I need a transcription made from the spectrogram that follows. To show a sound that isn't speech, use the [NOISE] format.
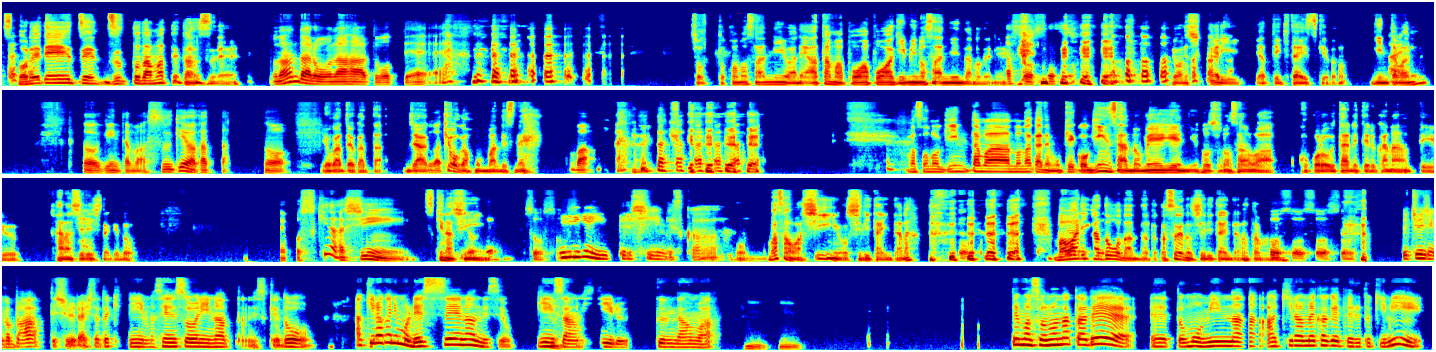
それでぜずっと黙ってたんですね。なんだろうなと思って。ちょっとこの3人はね、頭ポワポワ気味の3人なのでねあ、、そうそうそう。[LAUGHS] 今日はしっかりやっていきたいですけど、銀玉ね。そう、銀玉。すげえわかった。そよかったよかった。じゃあ今日が本番ですね。う。ままあその銀玉の中でも結構銀さんの名言に星野さんは心打たれてるかなっていう話でしたけど、やっぱ好きなシーン、好きなシーン。ね。そうそう。名言言ってるシーンですか？まさんはシーンを知りたいんだな。[LAUGHS] 周りがどうなんだとかそういうの知りたいんだな、多分。そうそうそうそう。宇宙人がバーって襲来した時に、まあ、戦争になったんですけど、明らかにもう劣勢なんですよ。銀さん率いる軍団は。うんうん。で、まあその中で、えっ、と、もうみんな諦めかけてる時に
